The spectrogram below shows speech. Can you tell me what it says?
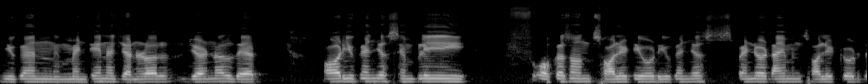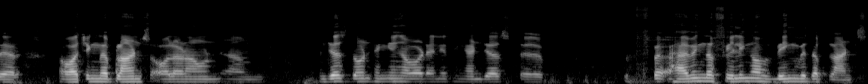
You can maintain a general journal there. Or you can just simply focus on solitude. You can just spend your time in solitude there watching the plants all around um, just don't thinking about anything and just uh, having the feeling of being with the plants.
